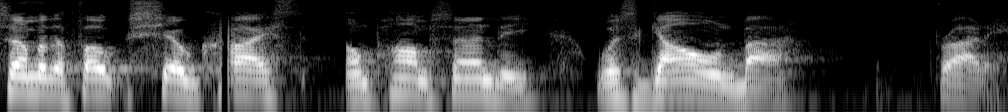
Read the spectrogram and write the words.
some of the folks showed Christ on Palm Sunday was gone by Friday.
